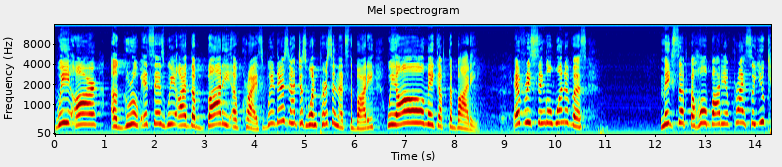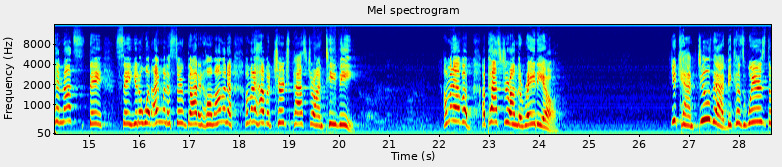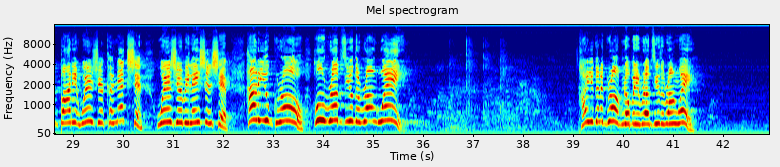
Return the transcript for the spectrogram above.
We are a group. It says we are the body of Christ. We, there's not just one person that's the body, we all make up the body. Every single one of us makes up the whole body of Christ. So you cannot stay say, you know what, I'm going to serve God at home. I'm going to I'm going to have a church pastor on TV. I'm going to have a, a pastor on the radio. You can't do that because where's the body? Where's your connection? Where's your relationship? How do you grow? Who rubs you the wrong way? How are you going to grow if nobody rubs you the wrong way?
